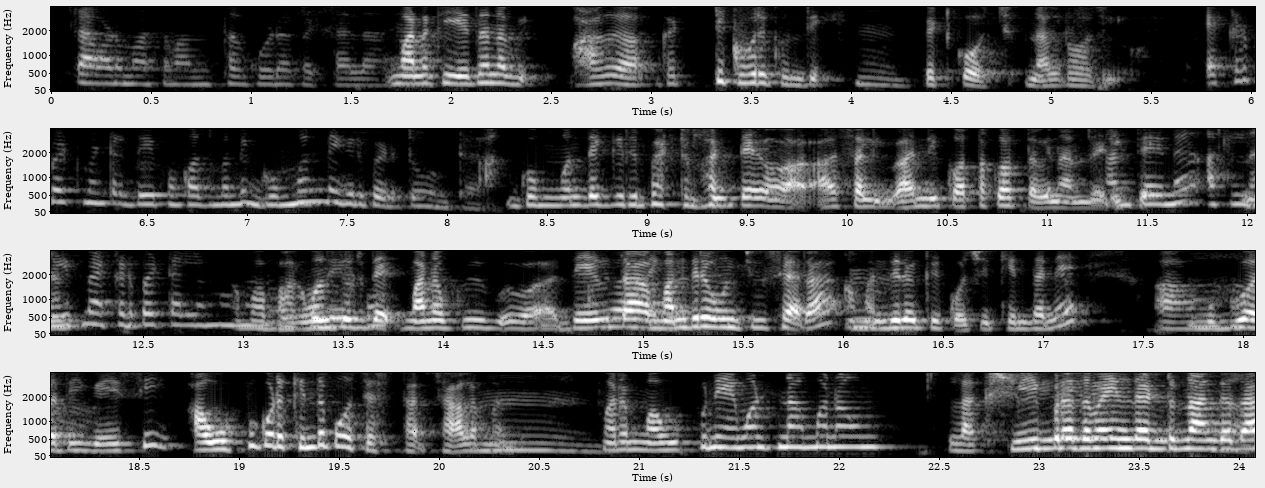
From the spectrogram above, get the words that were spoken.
శ్రావణ మాసం అంతా కూడా పెట్టాలా? మనకి ఏదైనా బాగా గట్టి కోరిక ఉంది. పెట్టుకోవచ్చు నెల రోజులు. ఎక్కడ పెట్టమంటారు దీపం? కొంతమంది గుమ్మం దగ్గర పెడుతూ ఉంటారు. గుమ్మం దగ్గర పెట్టమంటే అసలు ఇవన్నీ కొత్త కొత్తవి నన్ను అంతేనా? అసలు దీపం ఎక్కడ పెట్టాలమ్మా? భగవంతుడి మనకు దేవత మందిరం ఉంది చూసారా? ఆ. మందిరంకి కొంచెం కిందనే ఆ ముగ్గు అది వేసి ఆ ఉప్పు కూడా కింద పోసేస్తారు చాలా మంది. మనం ఆ ఉప్పుని ఏమంటున్నాం మనం? లక్ష్మీప్రదమైంది అంటున్నాం కదా.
